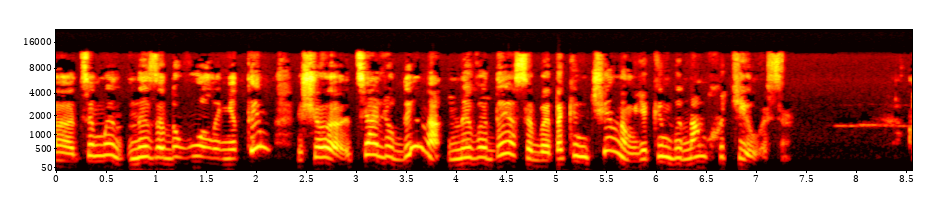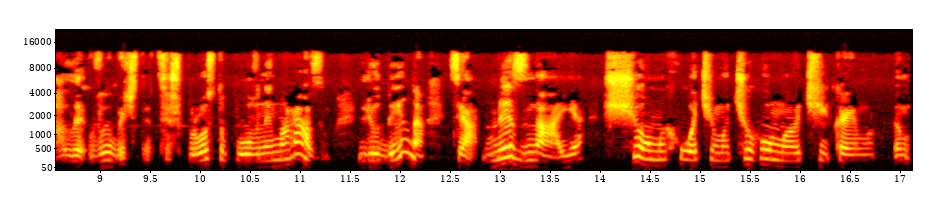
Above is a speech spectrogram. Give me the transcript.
е, це ми незадоволені тим, що ця людина не веде себе таким чином, яким би нам хотілося. Але вибачте, це ж просто повний маразм. Людина ця не знає, що ми хочемо, чого ми очікуємо, ем,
